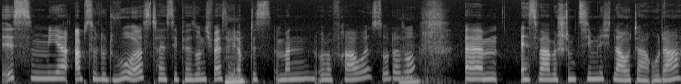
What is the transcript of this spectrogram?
ist mir absolut Wurst, heißt die Person. Ich weiß nicht, Mhm. ob das Mann oder Frau ist oder so. Ähm, es war bestimmt ziemlich laut da, oder?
